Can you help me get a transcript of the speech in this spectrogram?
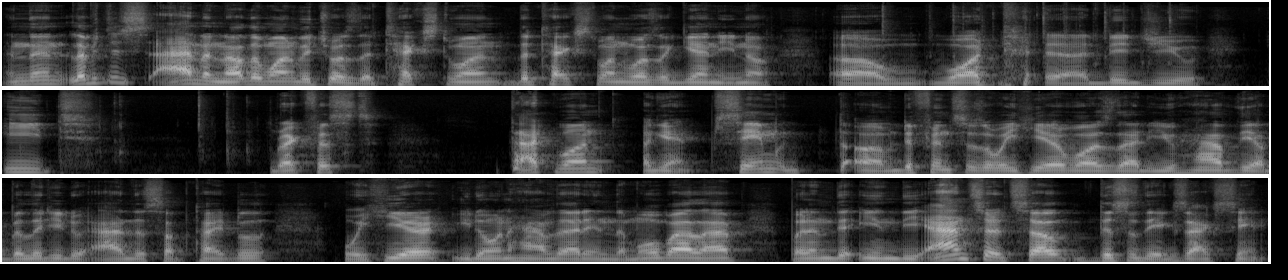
and then let me just add another one which was the text one the text one was again you know uh, what uh, did you eat breakfast that one again same uh, differences over here was that you have the ability to add the subtitle over here, you don't have that in the mobile app, but in the in the answer itself, this is the exact same.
